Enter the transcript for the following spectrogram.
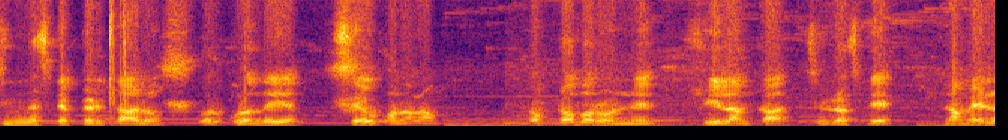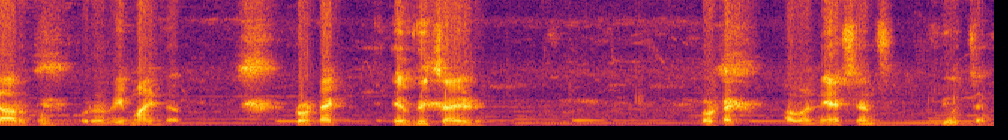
சின்ன ஸ்டெப் எடுத்தாலும் ஒரு குழந்தைய சேவ் பண்ணலாம். அக்டோபர் ஒன்று ஸ்ரீலங்கா சில்ட்ரன்ஸ் டே நாம எல்லாருக்கும் ஒரு reminder protect every child protect our nation's future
